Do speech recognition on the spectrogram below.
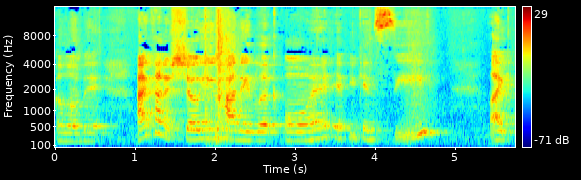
a little bit. I kind of show you how they look on, if you can see. Like,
